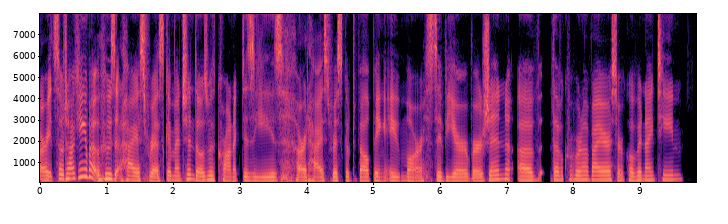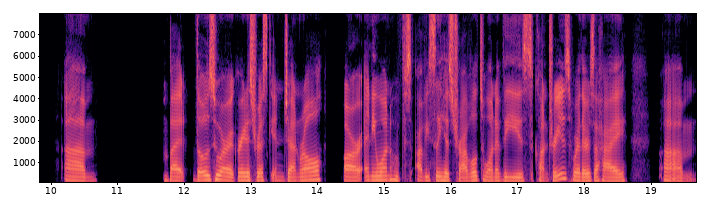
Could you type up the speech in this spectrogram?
All right, so talking about who's at highest risk, I mentioned those with chronic disease are at highest risk of developing a more severe version of the coronavirus or COVID 19. Um, but those who are at greatest risk in general are anyone who obviously has traveled to one of these countries where there's a high um,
